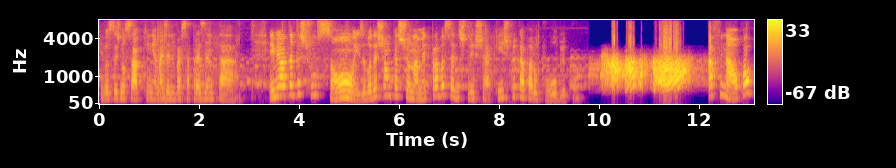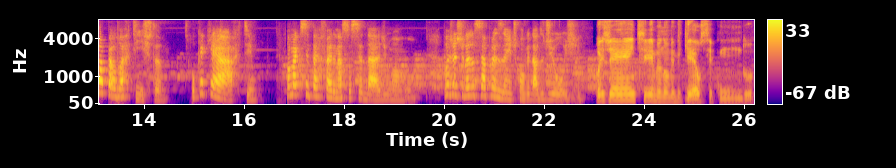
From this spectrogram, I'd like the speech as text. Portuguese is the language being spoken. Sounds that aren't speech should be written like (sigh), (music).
que vocês não sabem quem é, mas ele vai se apresentar. Em meio a tantas funções, eu vou deixar um questionamento para você destrinchar aqui e explicar para o público. Afinal, qual o papel do artista? O que é arte? Como é que se interfere na sociedade, meu amor? Por gentileza, se apresente, convidado de hoje. Oi, gente, meu nome é Miguel Segundo.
